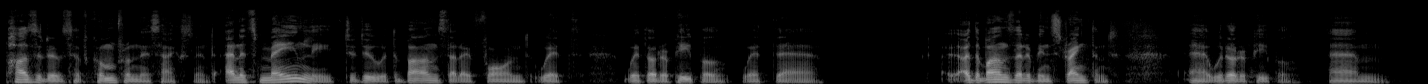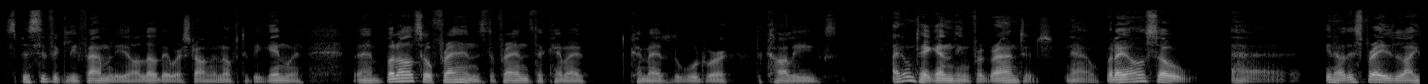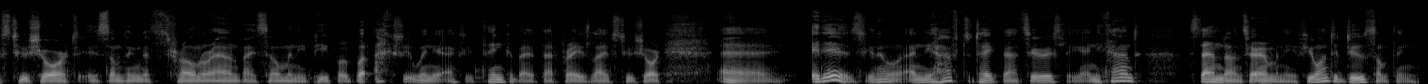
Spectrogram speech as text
positives have come from this accident, and it's mainly to do with the bonds that I've formed with with other people, with uh, are the bonds that have been strengthened uh, with other people, um, specifically family, although they were strong enough to begin with, um, but also friends, the friends that came out came out of the woodwork, the colleagues. I don't take anything for granted now, but I also. Uh, you know, this phrase "life's too short" is something that's thrown around by so many people. But actually, when you actually think about that phrase "life's too short," uh, it is, you know, and you have to take that seriously. And you can't stand on ceremony. If you want to do something,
